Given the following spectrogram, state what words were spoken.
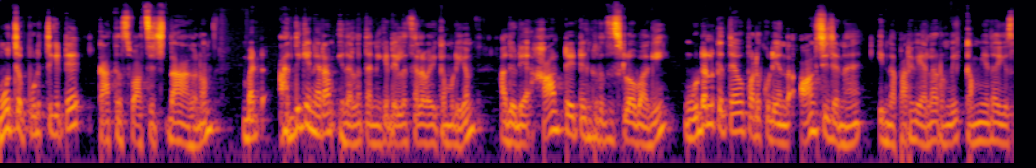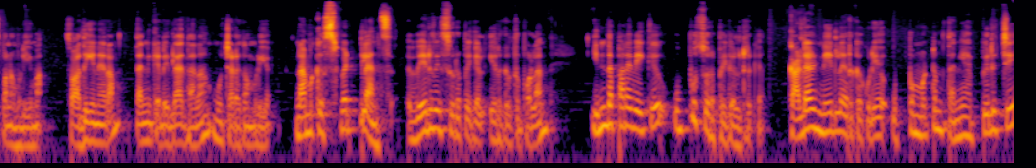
மூச்சை பிடிச்சிக்கிட்டு காற்றை சுவாசிச்சு தான் ஆகணும். பட் அதிக நேரம் இதெல்லாம் தண்ணிக்கடியில் செலவழிக்க முடியும். அதோடைய ஹார்ட் ரேட்டுங்கிறது ஸ்லோவாகி உடலுக்கு தேவைப்படக்கூடிய அந்த ஆக்சிஜனை இந்த பறவையால் ரொம்ப கம்மியாக தான் யூஸ் பண்ண முடியுமா? ஸோ அதிக நேரம் தண்ணிக்கடியில் அதெல்லாம் மூச்சடக்க முடியும். நமக்கு ஸ்வெட் கிளான்ஸ் வேர்வை சுரப்பைகள் இருக்கிறது போல் இந்த பறவைக்கு உப்பு சுரப்பைகள் இருக்குது கடல் நீரில் இருக்கக்கூடிய உப்பை மட்டும் தனியாக பிரித்து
